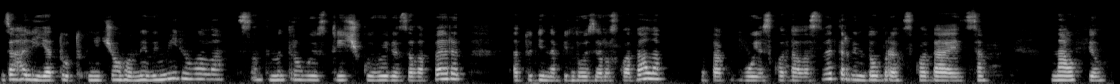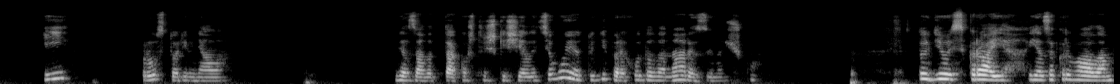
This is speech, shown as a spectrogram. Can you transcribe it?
Взагалі, я тут нічого не вимірювала сантиметровою стрічкою, вив'язала перед, а тоді на підлозі розкладала Отак вдвоє складала светр, він добре складається навпіл, і просто рівняла. в'язала також трішки ще лицьовою, а тоді переходила на резиночку. Тоді ось край я закривала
